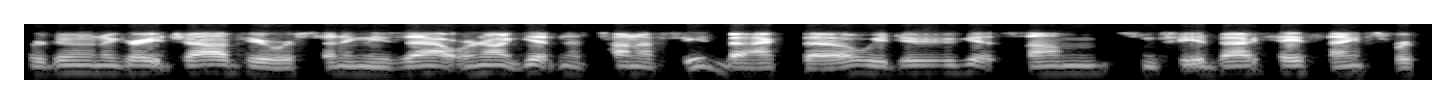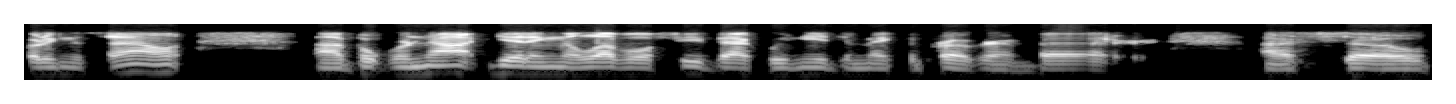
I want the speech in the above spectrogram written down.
we're doing a great job here. We're sending these out. We're not getting a ton of feedback though. We do get some, some feedback. Hey, thanks for putting this out. Uh, but we're not getting the level of feedback we need to make the program better. Uh, so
